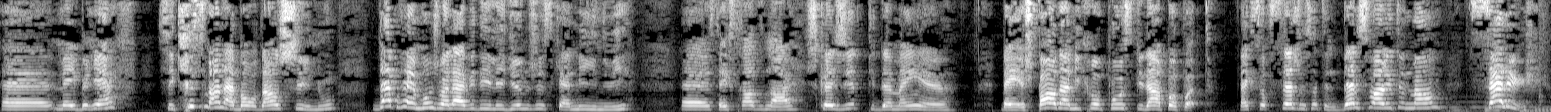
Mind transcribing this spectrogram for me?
mais bref, c'est crissement l'abondance chez nous. D'après moi, je vais laver des légumes jusqu'à minuit. c'est extraordinaire. Je cogite, puis demain, ben, je pars dans micro-pouce puis dans popote. Fait que sur ça, je vous souhaite une belle soirée tout le monde. Salut!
